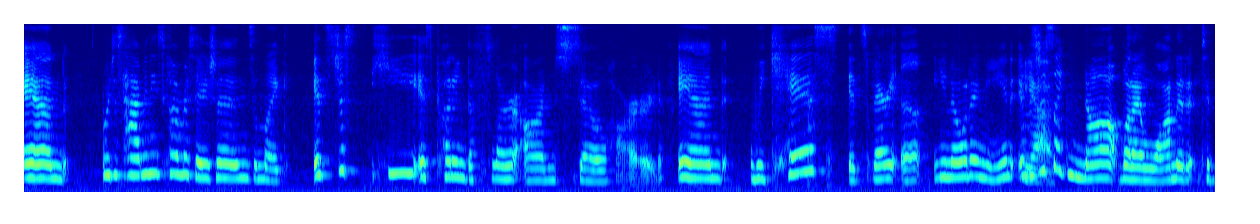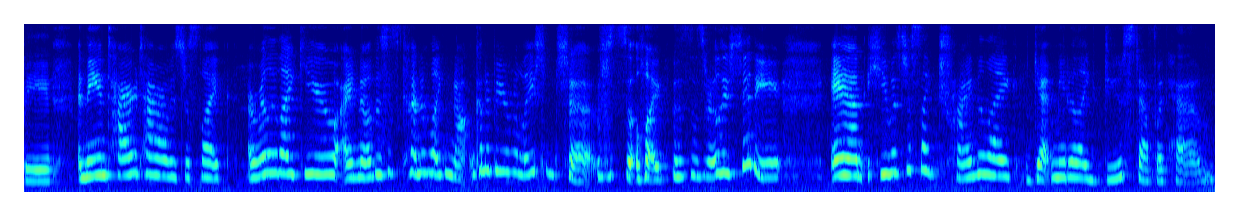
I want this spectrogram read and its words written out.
And we're just having these conversations and like it's just he is putting the flirt on so hard. And we kiss it's very uh, you know what i mean? It was Yeah. just like not what i wanted it to be. And the entire time i was just like i really like you. I know this is kind of like not gonna be a relationship. So like this is really shitty. And he was just like trying to like get me to like do stuff with him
